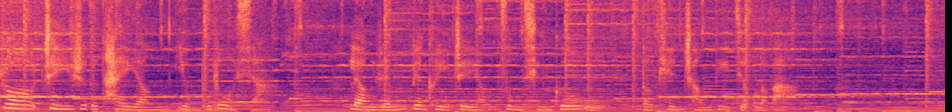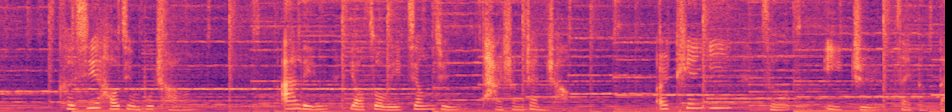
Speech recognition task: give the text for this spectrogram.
若这一日的太阳永不落下，两人便可以这样纵情歌舞。到天长地久了吧？可惜好景不长，阿玲要作为将军踏上战场，而天一则一直在等待。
